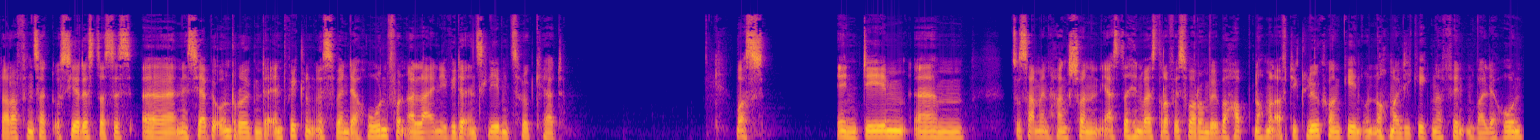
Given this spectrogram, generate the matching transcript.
Daraufhin sagt Osiris, dass es äh, eine sehr beunruhigende Entwicklung ist, wenn der Hohn von alleine wieder ins Leben zurückkehrt. Was in dem ähm, Zusammenhang schon ein erster Hinweis darauf ist, warum wir überhaupt nochmal auf die Glykon gehen und nochmal die Gegner finden, weil der Hohn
